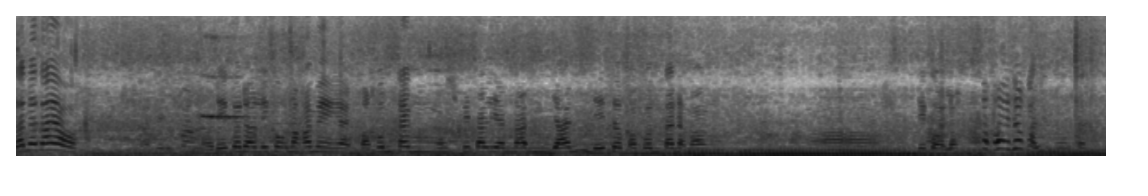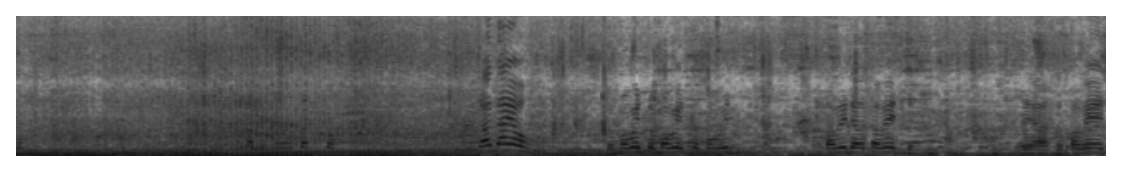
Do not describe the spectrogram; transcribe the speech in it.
Saan na tayo? O, dito daw liko na kami. Yan, papuntang hospital yan namin. Dito papunta namang ah, hindi ko alam. Nakalimutan ko. Nakalimutan ko. Saan tayo? Tumawid, tumawid, tumawid. Tawid daw, tawid. Kaya, sa tawid.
